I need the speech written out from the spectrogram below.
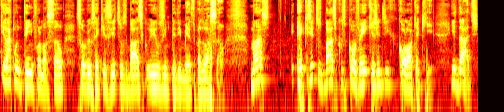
que lá contém informação sobre os requisitos básicos e os impedimentos para doação. Mas requisitos básicos convém que a gente coloque aqui. Idade,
